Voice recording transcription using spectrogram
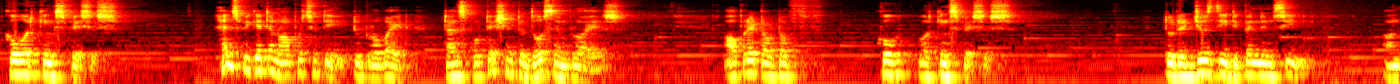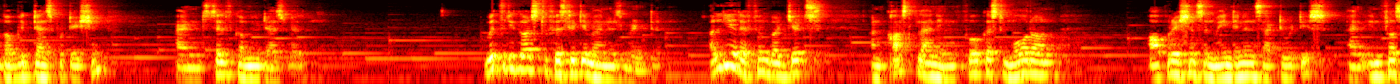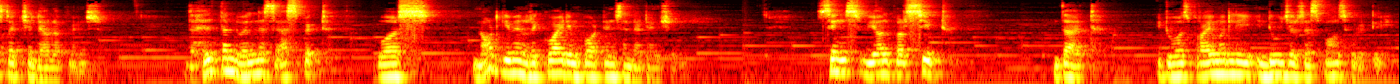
co-working spaces. Hence, we get an opportunity to provide transportation to those employees operate out of co-working spaces to reduce the dependency on public transportation and self-commute as well. With regards to facility management, earlier FM budgets and cost planning focused more on operations and maintenance activities and infrastructure developments. The health and wellness aspect was not given required importance and attention. Since we all perceived that it was primarily individual's responsibility,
